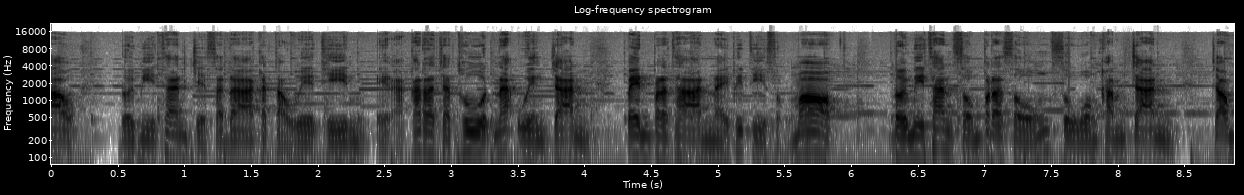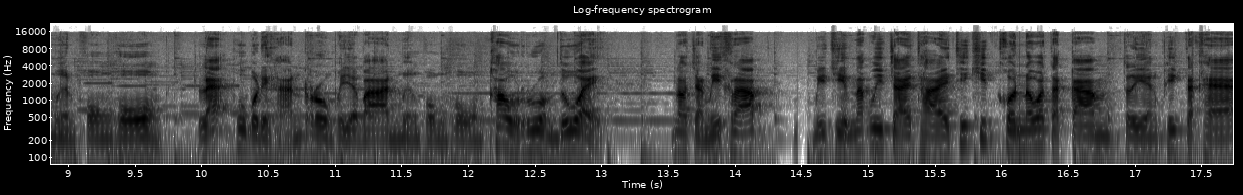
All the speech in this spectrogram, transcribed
าว โดยมีท่านเจษดากะเตาเวทิน เอกอัครราชทูตณเวียงจันทร์เป็นประธานในพิธีส่งมอบโดยมีท่านสมประสงค์สุวงคำจันทร์ เจ้าเมืองพงโฮง และผู้บริหารโรงพยาบาลเมืองพงโฮงเข้าร่วมด้วย นอกจากนี้ครับ มีทีมนักวิจัยไทยที่คิดค้นนวัตกรรมเตียงพลิกตะแคง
